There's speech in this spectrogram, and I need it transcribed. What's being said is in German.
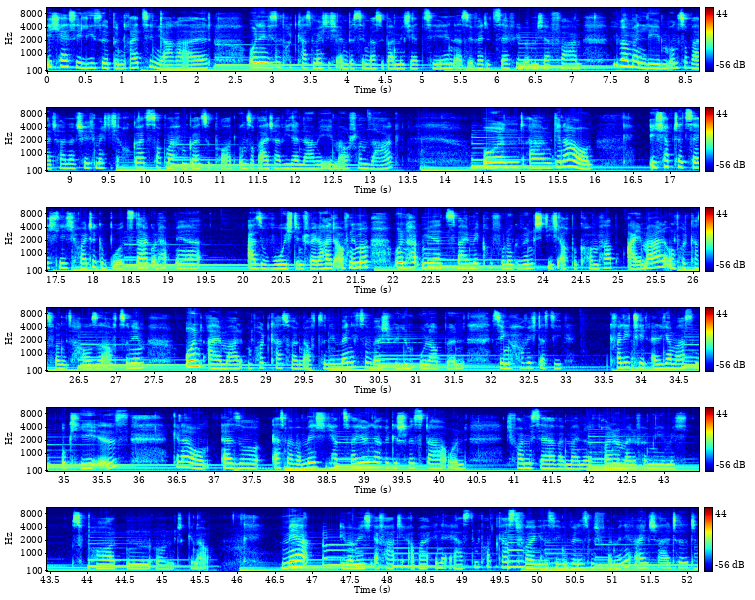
Ich heiße Elise, bin 13 Jahre alt und in diesem Podcast möchte ich ein bisschen was über mich erzählen. Also ihr werdet sehr viel über mich erfahren, über mein Leben und so weiter. Natürlich möchte ich auch Girls Talk machen, Girls Support und so weiter, wie der Name eben auch schon sagt. Und ähm, genau, ich habe tatsächlich heute Geburtstag und habe mir, also wo ich den Trailer halt aufnehme, und habe mir zwei Mikrofone gewünscht, die ich auch bekommen habe. Einmal, um Podcast-Folgen zu Hause aufzunehmen und einmal um Podcast-Folgen aufzunehmen, wenn ich zum Beispiel im Urlaub bin. Deswegen hoffe ich, dass die Qualität einigermaßen okay ist. Genau, also erstmal über mich. Ich habe zwei jüngere Geschwister und ich freue mich sehr, weil meine Freunde und meine Familie mich supporten und genau. Mehr über mich erfahrt ihr aber in der ersten Podcast-Folge. Deswegen würde es mich freuen, wenn ihr einschaltet.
